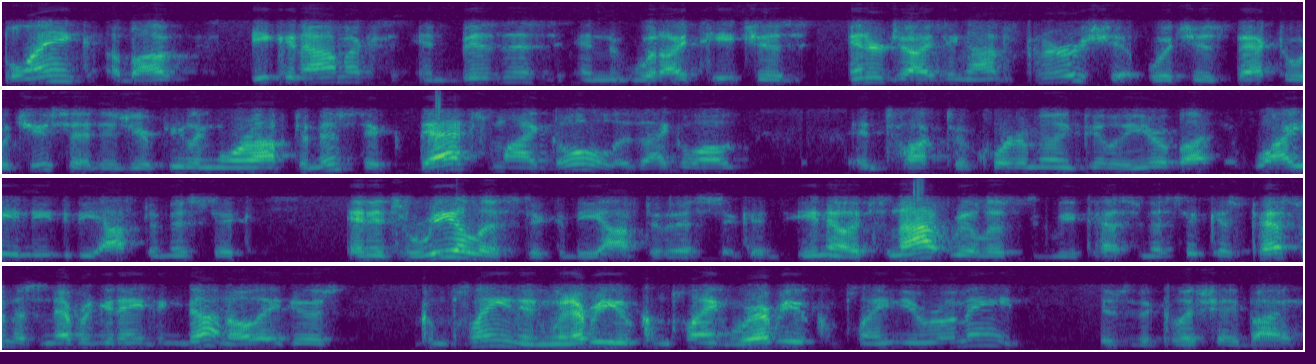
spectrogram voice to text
blank about economics and business. And what I teach is energizing entrepreneurship, which is back to what you said, is you're feeling more optimistic. That's my goal as I go out and talk to a quarter million people a year about why you need to be optimistic and it's realistic to be optimistic. And, you know, it's not realistic to be pessimistic because pessimists never get anything done. All they do is complain, and whenever you complain, wherever you complain, you remain. Is the cliche by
